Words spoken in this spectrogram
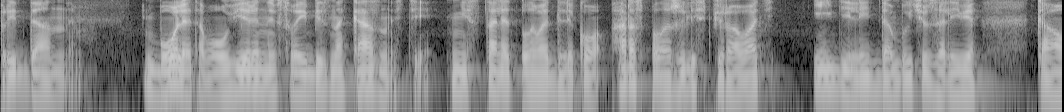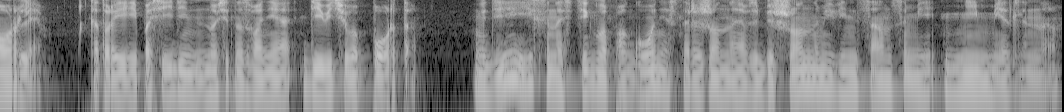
приданным. Более того, уверенные в своей безнаказанности, не стали отплывать далеко, а расположились пировать и делить добычу в заливе Каорле, который и по сей день носит название Девичьего порта, где их и настигла погоня, снаряженная взбешенными венецианцами немедленно.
